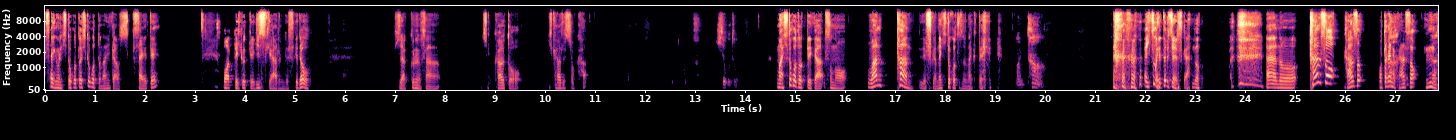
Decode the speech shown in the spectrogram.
最後に一言一言何かを伝えて、終わっていくっていう儀式があるんですけど、じゃあ、クルンさん、チェックアウト、いかがでしょうか？一言。まあ、一言っていうか、その、ワンターンですかね、一言じゃなくて。ワンターン。いつも言ってるじゃないですか。あの、あの、感想！感想！お互いの感想。うん、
